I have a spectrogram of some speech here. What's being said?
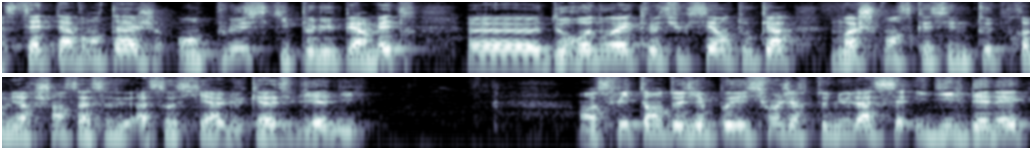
cet avantage en plus qui peut lui permettre de renouer avec le succès. En tout cas, moi, je pense que c'est une toute première chance associée à Lucas Giuliani. Ensuite, en deuxième position, j'ai retenu là Idil Déné.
